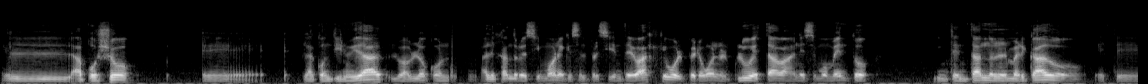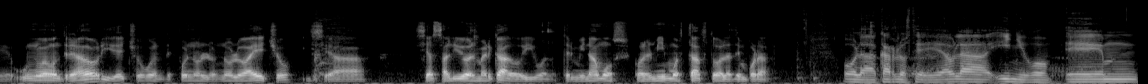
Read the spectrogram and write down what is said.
él apoyó eh, la continuidad, lo habló con Alejandro de Simone, que es el presidente de básquetbol, pero bueno, el club estaba en ese momento intentando en el mercado este, un nuevo entrenador y de hecho, bueno, después no lo, ha hecho y se ha, se ha salido del mercado y bueno, terminamos con el mismo staff toda la temporada. Hola Carlos, te habla Íñigo. Eh,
